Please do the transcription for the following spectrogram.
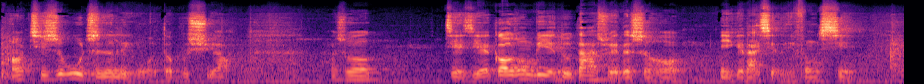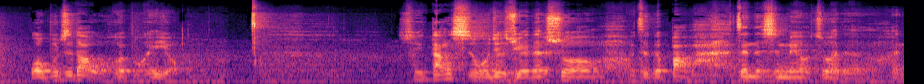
然后其实物质的礼物我都不需要。他说，姐姐高中毕业读大学的时候，你给她写了一封信，我不知道我会不会有。所以当时我就觉得说，我这个爸爸真的是没有做的很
